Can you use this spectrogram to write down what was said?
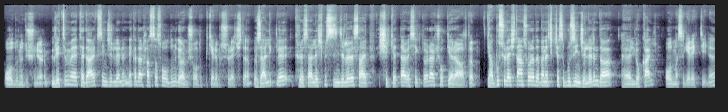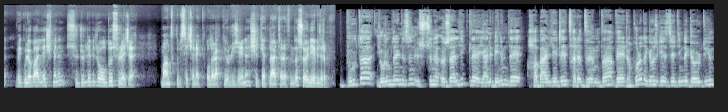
olduğunu düşünüyorum. Üretim ve tedarik zincirlerinin ne kadar hassas olduğunu görmüş olduk bir kere bu süreçte. Özellikle küreselleşmiş zincirlere sahip şirketler ve sektörler çok yara aldı. Ya bu süreçten sonra da ben açıkçası bu zincirlerin daha e, lokal olması gerektiğini ve globalleşmenin sürdürülebilir olduğu sürece mantıklı bir seçenek olarak görüleceğini şirketler tarafında söyleyebilirim. Burada yorumlarınızın üstüne özellikle yani benim de haberleri taradığımda ve rapora da göz gezdirdiğimde gördüğüm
